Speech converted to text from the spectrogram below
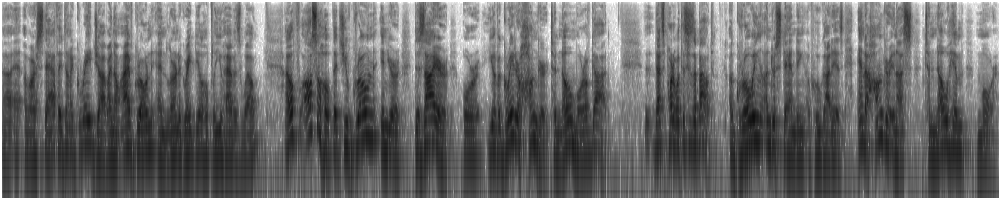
uh, of our staff. They've done a great job. I know I've grown and learned a great deal. Hopefully, you have as well. I also hope that you've grown in your desire or you have a greater hunger to know more of God. That's part of what this is about a growing understanding of who God is, and a hunger in us to know Him more.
